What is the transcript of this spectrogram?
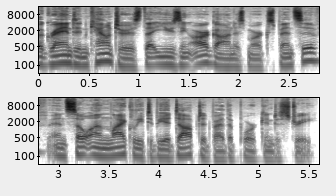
But Grandin counters that using argon is more expensive and so unlikely to be adopted by the pork industry.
